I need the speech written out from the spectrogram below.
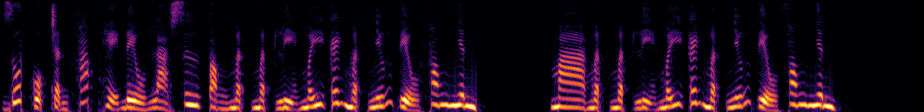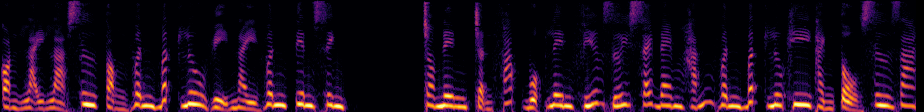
Rốt cuộc trận pháp hệ đều là sư tòng mật mật lịa mấy cái mật những tiểu phong nhân. Mà mật mật lịa mấy cái mật những tiểu phong nhân. Còn lại là sư tòng vân bất lưu vị này vân tiên sinh. Cho nên trận pháp buộc lên phía dưới sẽ đem hắn vân bất lưu khi thành tổ sư ra,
